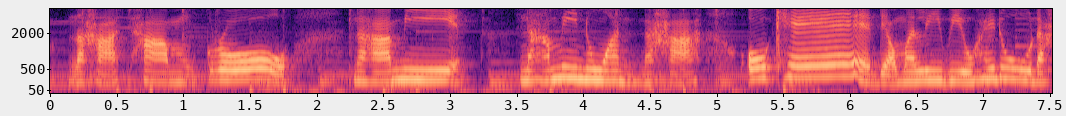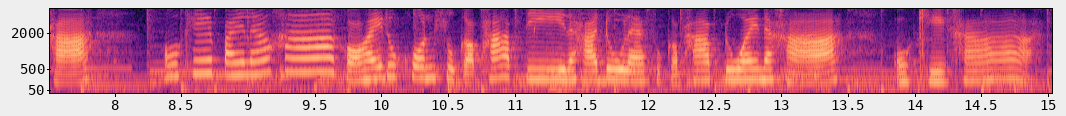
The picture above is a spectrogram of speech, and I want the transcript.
ำนะคะฉ่ำโกรนะคะ มีน้ำมีนวลนนะคะ โอเค เดี๋ยวมารีวิวให้ดูนะคะ โอเคไปแล้วค่ะ ขอให้ทุกคนสุขภาพดีนะคะ ดูแลสุขภาพด้วยนะคะ โอเคค่ะ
